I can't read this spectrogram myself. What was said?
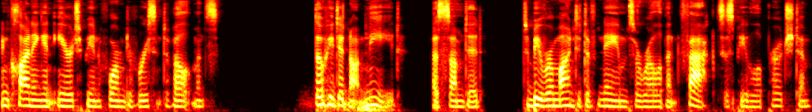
inclining an ear to be informed of recent developments. Though he did not need, as some did, to be reminded of names or relevant facts as people approached him.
